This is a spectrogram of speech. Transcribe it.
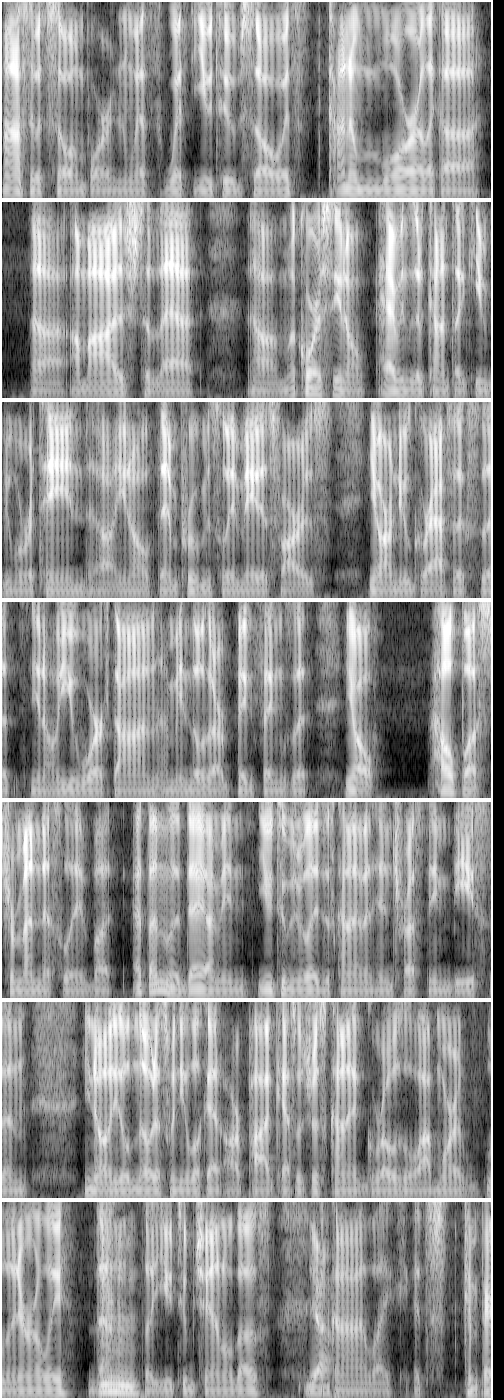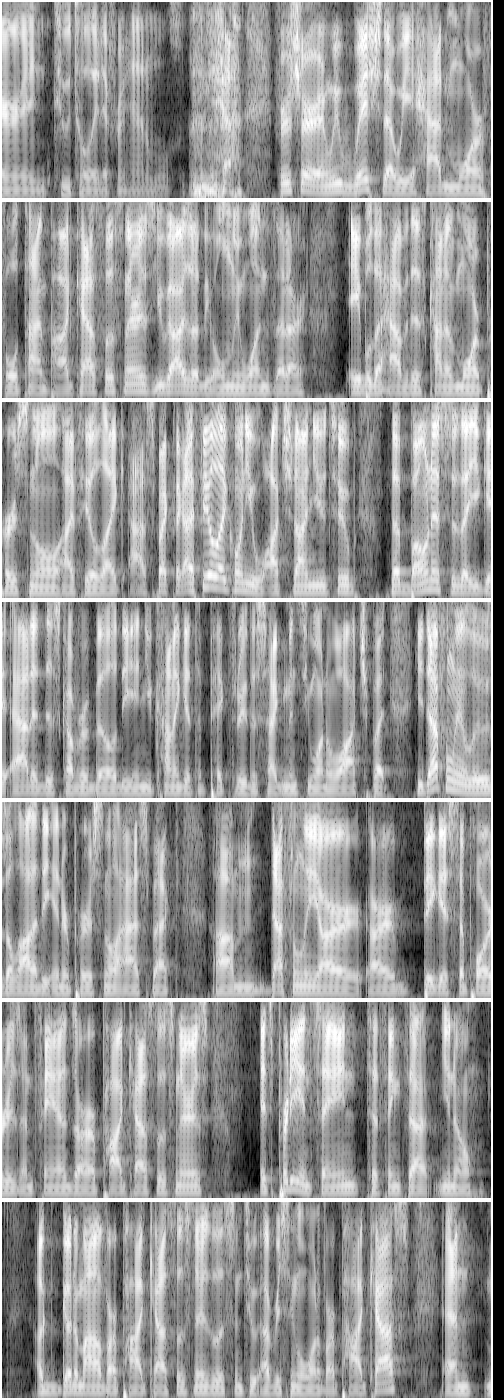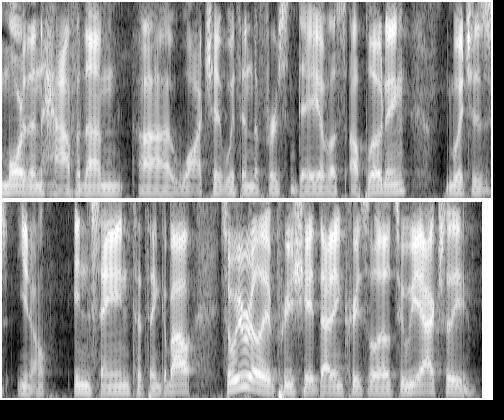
honestly what's so important with with YouTube. So it's kind of more like a uh, homage to that. Um, of course, you know, having good content, keeping people retained, uh, you know, the improvements we made as far as, you know, our new graphics that, you know, you worked on. I mean, those are big things that, you know, help us tremendously. But at the end of the day, I mean, YouTube's really just kind of an interesting beast. And, you know, you'll notice when you look at our podcast, which just kind of grows a lot more linearly than mm-hmm. the YouTube channel does. Yeah. It's kind of like it's comparing two totally different animals. yeah, for sure. And we wish that we had more full time podcast listeners. You guys are the only ones that are able to have this kind of more personal, I feel like, aspect. Like, I feel like when you watch it on YouTube, the bonus is that you get added discoverability and you kind of get to pick through the segments you want to watch, but you definitely lose a lot of the interpersonal aspect. Um, definitely, our our biggest supporters and fans are our podcast listeners. It's pretty insane to think that you know a good amount of our podcast listeners listen to every single one of our podcasts, and more than half of them uh, watch it within the first day of us uploading, which is you know insane to think about. So we really appreciate that increased loyalty. We actually,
